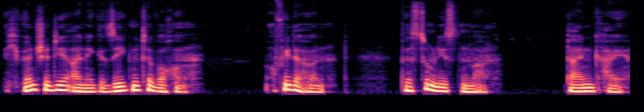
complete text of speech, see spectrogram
Ich wünsche dir eine gesegnete Woche. Auf Wiederhören. Bis zum nächsten Mal. Dein Kai.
